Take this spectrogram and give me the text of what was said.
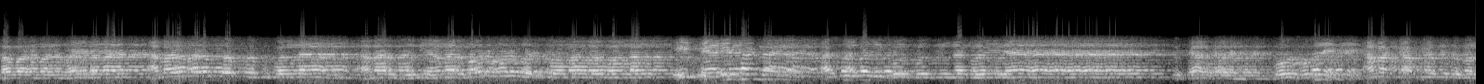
বাবা আমার ভাই আমার আমার আমার সব কিছু করলাম আমার জমি আমার ঘর সব আমার বললাম এই চারি থাকা আসল বাড়ি চিন্তা করি না করেন আমাকে আপনাদের যখন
